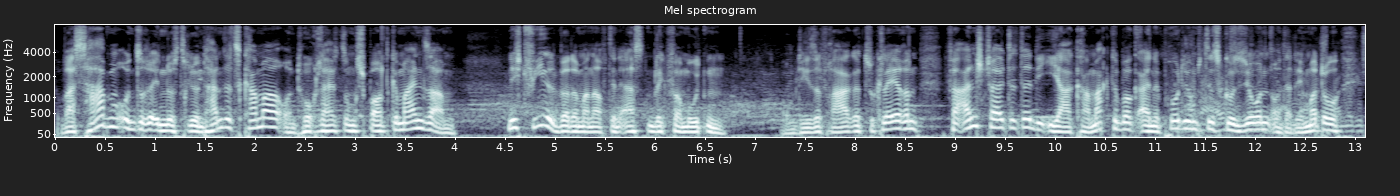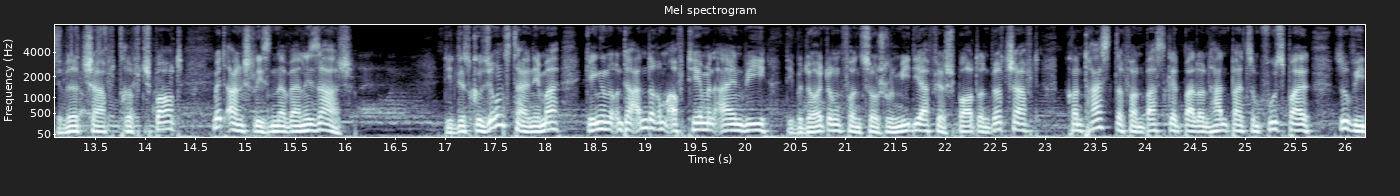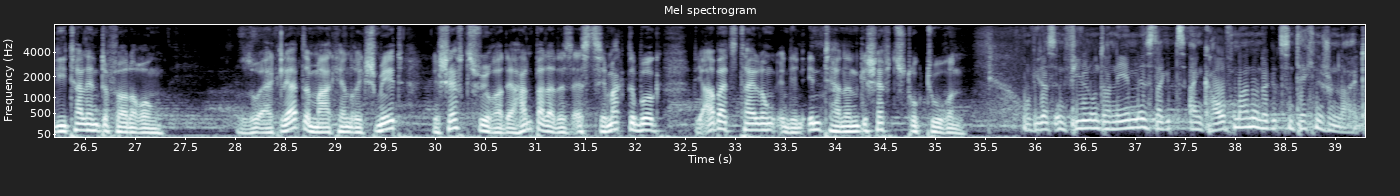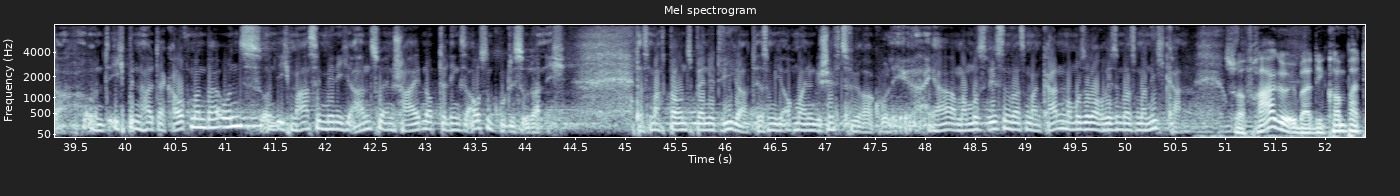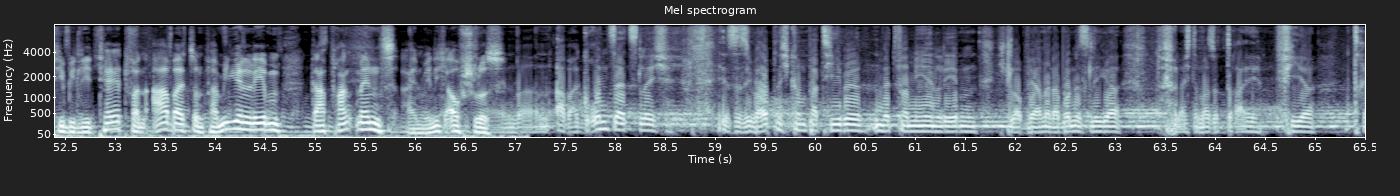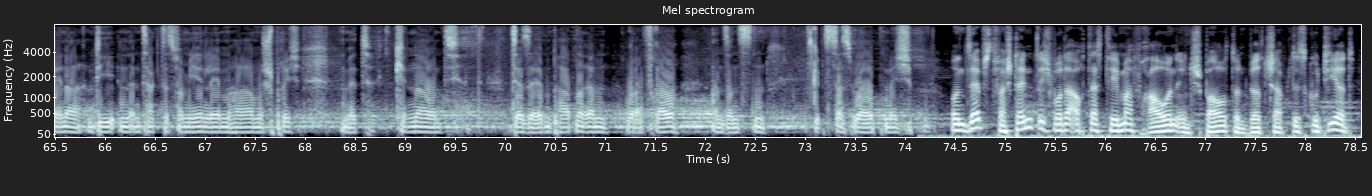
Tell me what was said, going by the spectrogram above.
Was haben unsere Industrie- und Handelskammer und Hochleistungssport gemeinsam? Nicht viel würde man auf den ersten Blick vermuten. Um diese Frage zu klären, veranstaltete die IHK Magdeburg eine Podiumsdiskussion unter dem Motto Wirtschaft trifft Sport mit anschließender Vernissage. Die Diskussionsteilnehmer gingen unter anderem auf Themen ein wie die Bedeutung von Social Media für Sport und Wirtschaft, Kontraste von Basketball und Handball zum Fußball sowie die Talenteförderung. So erklärte Marc-Henrik Schmidt, Geschäftsführer der Handballer des SC Magdeburg, die Arbeitsteilung in den internen Geschäftsstrukturen. Und wie das in vielen Unternehmen ist, da gibt es einen Kaufmann und da gibt es einen technischen Leiter. Und ich bin halt der Kaufmann bei uns und ich maße mir nicht an zu entscheiden, ob der Linksaußen gut ist oder nicht. Das macht bei uns Bennett Wiegert, der ist nämlich auch mein Geschäftsführerkollege. Ja, man muss wissen, was man kann, man muss aber auch wissen, was man nicht kann. Zur Frage über die Kompatibilität von Arbeits- und Familienleben gab Frank Menz ein wenig Aufschluss. Aber grundsätzlich ist es überhaupt nicht kompatibel mit Familienleben. Ich glaube, wir haben in der Bundesliga vielleicht immer so drei, vier Trainer die ein intaktes Familienleben haben, sprich mit Kindern und derselben Partnerin oder Frau. Ansonsten gibt es das überhaupt nicht. Und selbstverständlich wurde auch das Thema Frauen in Sport und Wirtschaft diskutiert.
